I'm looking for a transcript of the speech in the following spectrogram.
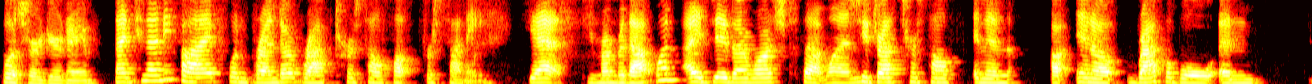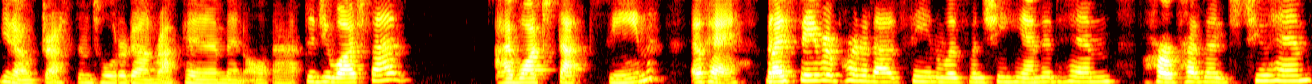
butchered your name. 1995, when Brenda wrapped herself up for Sonny. Yes. Do you remember that one? I did. I watched that one. She dressed herself in an uh, in a wrappable and you know dressed and told her to unwrap him and all that. did you watch that? I watched that scene. Okay. My favorite part of that scene was when she handed him her present to him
